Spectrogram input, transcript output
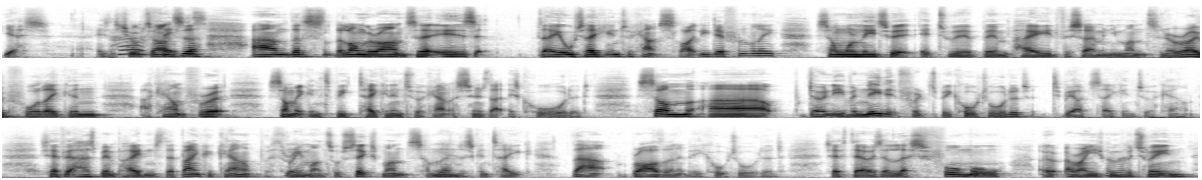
Yes, is the short answer. Um, the, the longer answer is they all take it into account slightly differently. Some will need to, it to have been paid for so many months in a row before they can account for it. Some it can to be taken into account as soon as that is court ordered. Some uh, don't even need it for it to be court ordered to be able to take into account. So if it has been paid into the bank account for three Yeah. months or six months, some Yeah. lenders can take that rather than it be court ordered. So if there is a less formal uh, arrangement Arrangement. between,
